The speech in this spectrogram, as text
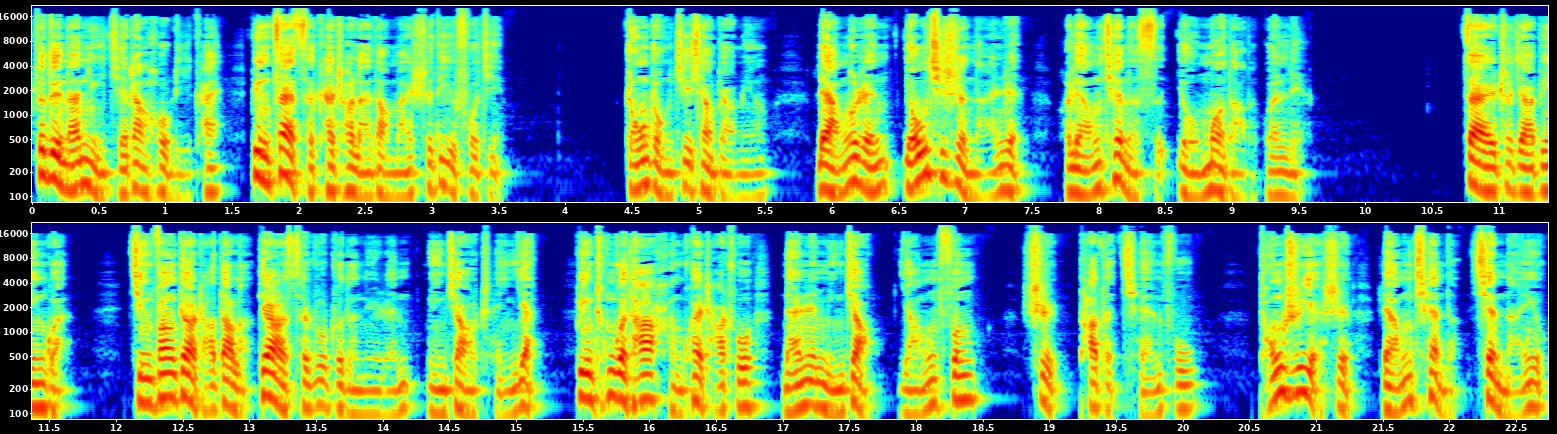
这对男女结账后离开，并再次开车来到埋尸地附近。种种迹象表明，两个人，尤其是男人和梁倩的死有莫大的关联。在这家宾馆，警方调查到了第二次入住的女人，名叫陈燕，并通过他很快查出男人名叫杨峰，是她的前夫，同时也是梁倩的现男友。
